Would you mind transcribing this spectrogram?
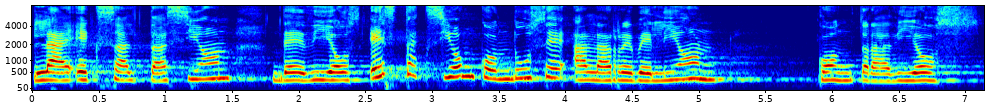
La exaltación de Dios. Esta acción conduce a la rebelión contra Dios.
